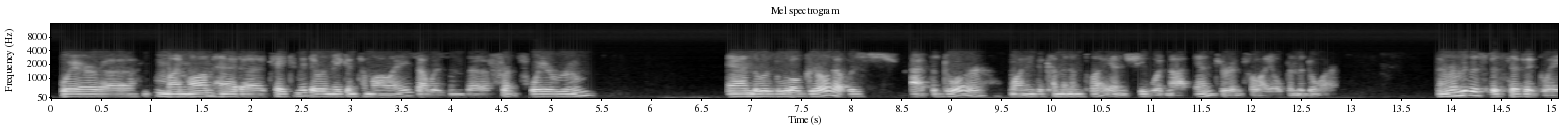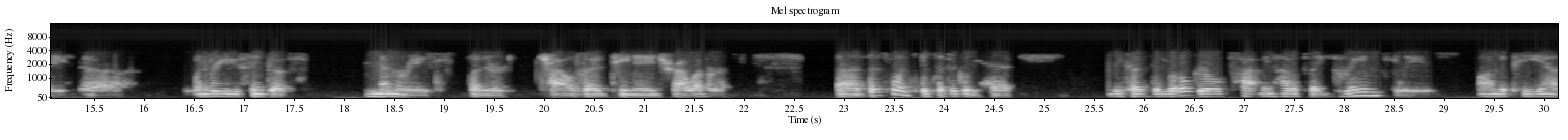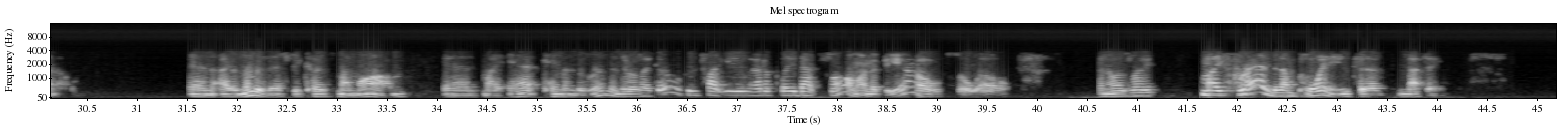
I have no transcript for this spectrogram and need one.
where uh, my mom had uh, taken me. They were making tamales. I was in the front foyer room, and there was a little girl that was at the door wanting to come in and play, and she would not enter until I opened the door. And I remember this specifically. Uh, whenever you think of memories, whether childhood, teenage, however. Uh, this one specifically hit because the little girl taught me how to play green sleeves on the piano. And I remember this because my mom and my aunt came in the room and they were like, Oh, who taught you how to play that song on the piano so well? And I was like, My friend. And I'm pointing to nothing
